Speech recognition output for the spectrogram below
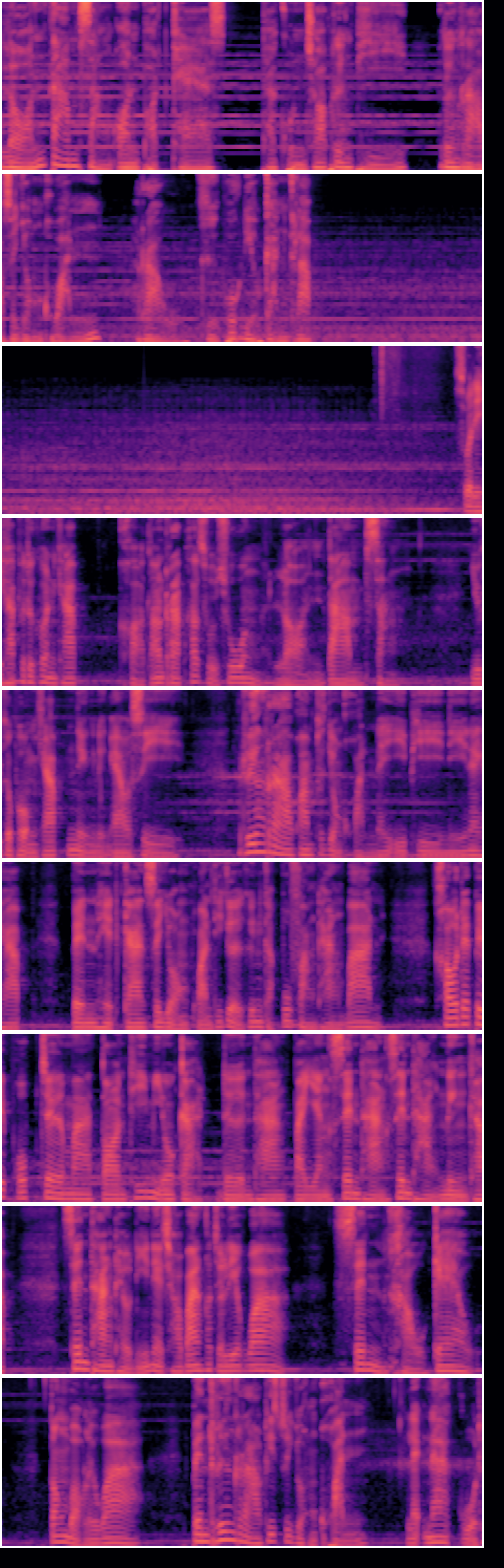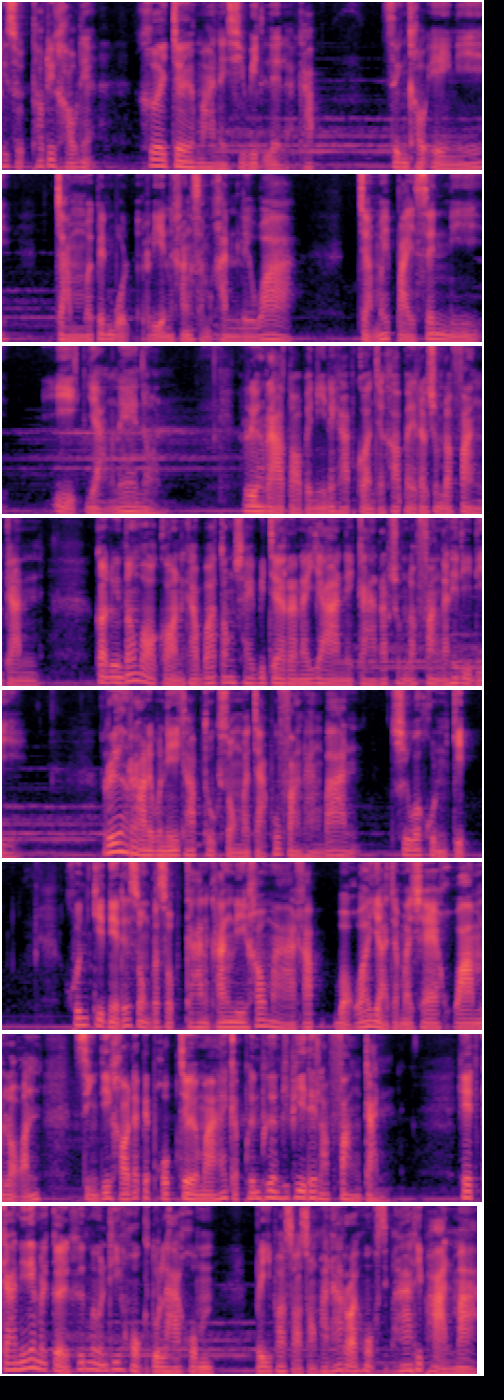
หลอนตามสั่งออนพอดแคสต์ถ้าคุณชอบเรื่องผี เรื่องราวสยองขวัญ เราคือพวกเดียวกันครับ สวัสดีครับทุกๆคนครับ ขอต้อนรับเข้าสู่ช่วงหลอนตามสั่ง อยู่กับผมครับ 11LC เรื่องราวความสยองขวัญใน EP นี้นะครับ เป็นเหตุการณ์สยองขวัญที่เกิดขึ้นกับผู้ฟังทางบ้าน เขาได้ไปพบเจอมาตอนที่มีโอกาสเดินทางไปยังเส้นทางเส้นทางหนึ่งครับ เส้นทางแถวนี้เนี่ยชาวบ้านเขาจะเรียกว่า เส้นเขาแก้ว ต้องบอกเลยว่า เป็นเรื่องราวที่สยองขวัญ และน่ากลัวที่สุดเท่าที่เขาเนี่ยเคยเจอมาในชีวิตเลยแหละครับ ซึ่งเขาเองนี้จำไว้เป็นบทเรียนครั้งสำคัญเลยว่า จะไม่ไปเส้นนี้อีกอย่างแน่นอน เรื่องราวต่อไปนี้นะครับ ก่อนจะเข้าไปรับชมรับฟังกัน ก่อนอื่นต้องบอกก่อนนะครับว่าต้องใช้วิจารณญาณในการรับชมรับฟังกันให้ดีๆ เรื่องราวในวันนี้ครับถูกส่งมาจากผู้ฟังทางบ้าน ชื่อว่าคุณกิตคุณกิตเนี่ยได้ส่งประสบการณ์ครั้งนี้เข้ามาครับบอกว่าอยากจะมาแชร์ความหลอน สิ่งที่เขาได้ไปพบเจอมาให้กับเพื่อนๆพี่ๆได้รับฟังกัน เหตุการณ์นี้เนี่ยมันเกิดขึ้นเมื่อวันที่ 6 ตุลาคม ปีพศ 2565 ที่ผ่านมา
